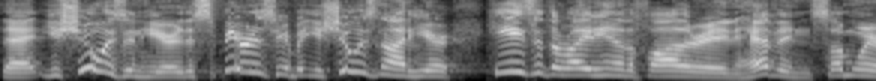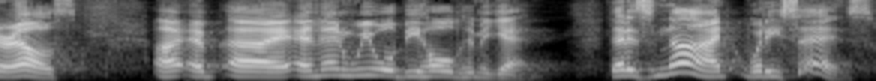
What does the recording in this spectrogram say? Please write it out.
That Yeshua isn't here, the Spirit is here, but Yeshua is not here. He's at the right hand of the Father in heaven, somewhere else. Uh, uh, and then we will behold him again. That is not what he says.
